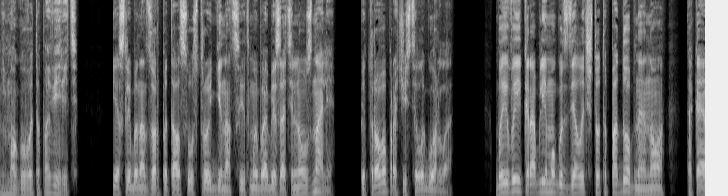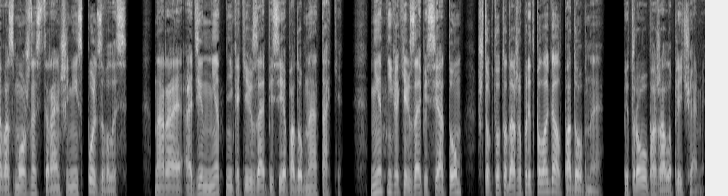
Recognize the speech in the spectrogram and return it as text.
Не могу в это поверить. Если бы надзор пытался устроить геноцид, мы бы обязательно узнали. Петрова прочистила горло. Боевые корабли могут сделать что-то подобное, но такая возможность раньше не использовалась. На Рае-1 нет никаких записей о подобной атаке. Нет никаких записей о том, что кто-то даже предполагал подобное. Петрова пожала плечами.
